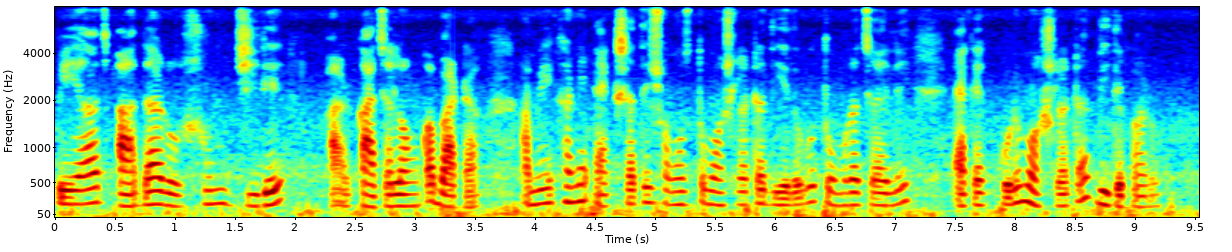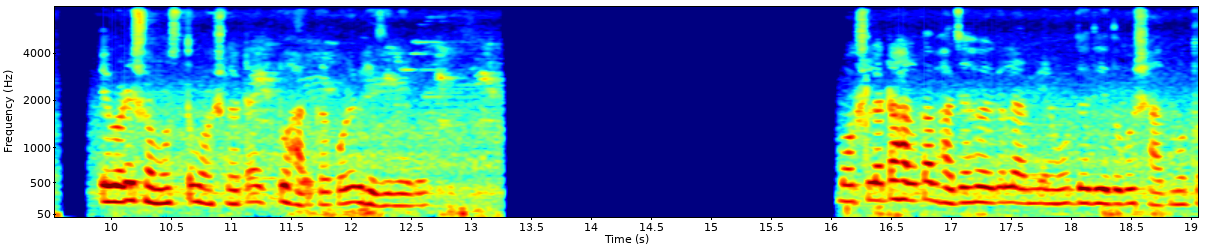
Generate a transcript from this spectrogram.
পেঁয়াজ, আদা, রসুন, জিরে আর কাঁচা লঙ্কা বাটা। আমি এখানে একসাথে সমস্ত মশলাটা দিয়ে দেবো, তোমরা চাইলে এক এক করে মশলাটা দিতে পারো। এবারে সমস্ত মশলাটা একটু হালকা করে ভেজে নেব। মশলাটা হালকা ভাজা হয়ে গেলে আমি এর মধ্যে দিয়ে দেবো স্বাদ মতো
